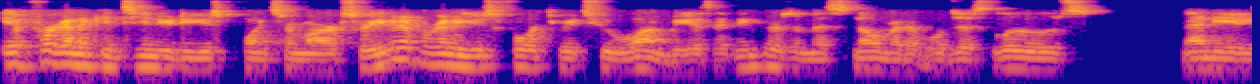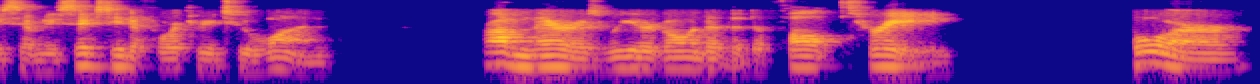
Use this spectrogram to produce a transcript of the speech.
if we're going to continue to use points or marks, or even if we're going to use 4, 3, 2, 1, because I think there's a misnomer that we'll just lose 90, 80, 70, 60 to 4, 3, 2, 1. Problem there is we either go into the default three, or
